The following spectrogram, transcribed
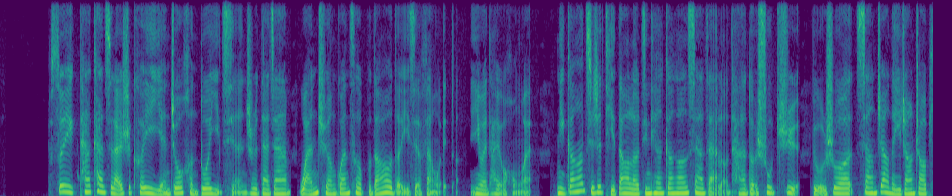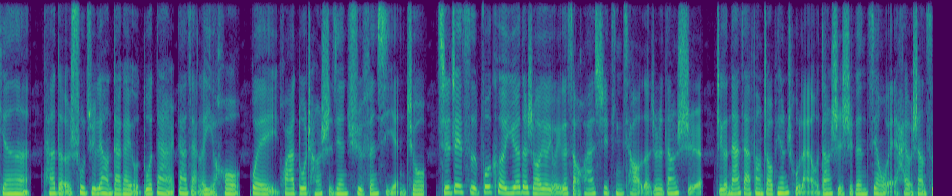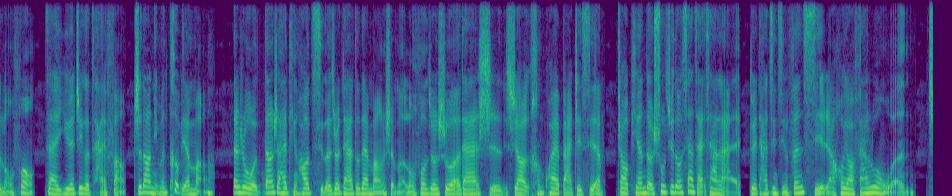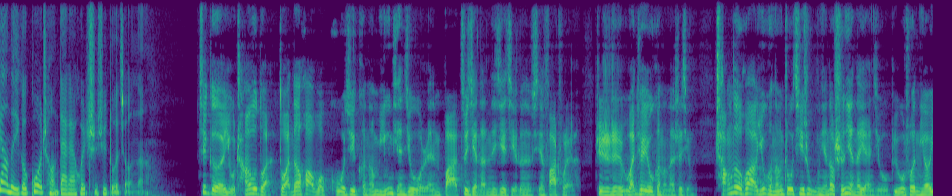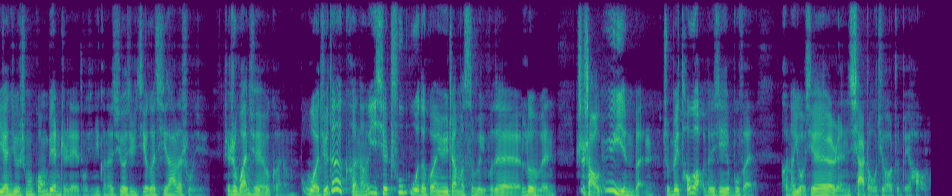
所以它看起来是可以研究很多以前就是大家完全观测不到的一些范围的，因为它有红外。你刚刚其实提到了，今天刚刚下载了它的数据，比如说像这样的一张照片啊。它的数据量大概有多大？下载了以后会花多长时间去分析研究？其实这次播客约的时候又有一个小花絮，挺巧的，就是当时这个 NASA 放照片出来，我当时是跟建伟还有上次龙凤在约这个采访，知道你们特别忙，但是我当时还挺好奇的，就是大家都在忙什么？龙凤就说大家是需要很快把这些照片的数据都下载下来，对它进行分析，然后要发论文，这样的一个过程大概会持续多久呢？这个有长有短，短的话我估计可能明天就有人把最简单的那些结论先发出来了，这是这是完全有可能的事情。长的话有可能周期是五年到十年的研究，比如说你要研究什么光变之类的东西，你可能需要去结合其他的数据，这是完全有可能。我觉得可能一些初步的关于詹姆斯韦伯的论文，至少预印本准备投稿的这些部分，可能有些人下周就要准备好了。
